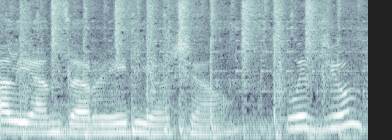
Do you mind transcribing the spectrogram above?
Alleanza Radio Show with Jewel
